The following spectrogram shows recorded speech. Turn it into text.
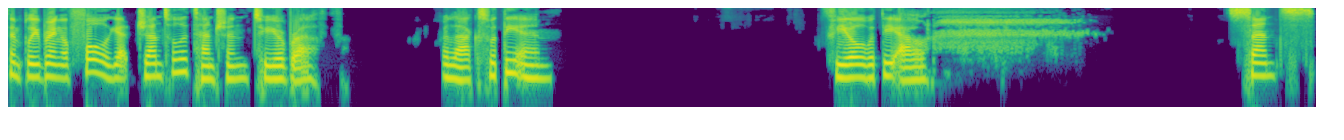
Simply bring a full yet gentle attention to your breath. Relax with the in, feel with the out. Sense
